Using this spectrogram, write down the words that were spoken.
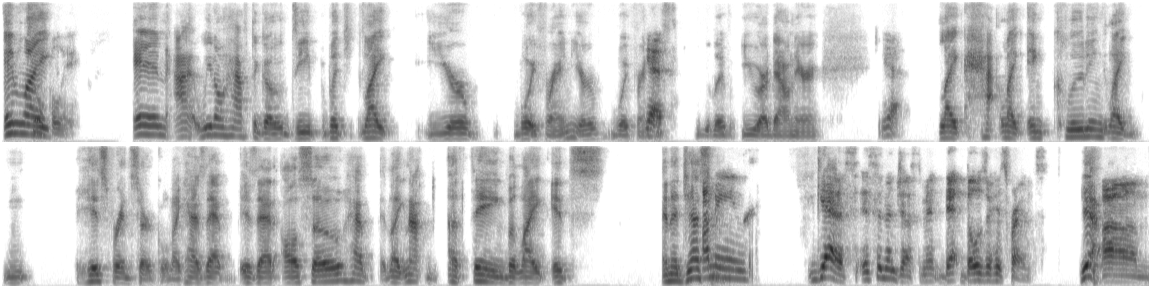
And like, Truthfully. and I, we don't have to go deep, but like your boyfriend, your boyfriend, yes, you live, you are down there. Yeah. Like, how, like including like his friend circle. Like, has that is that also have like not a thing, but like it's an adjustment. I mean, yes, it's an adjustment. That those are his friends. Yeah. Um,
